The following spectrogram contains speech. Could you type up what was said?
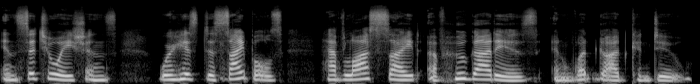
in situations where his disciples have lost sight of who God is and what God can do.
